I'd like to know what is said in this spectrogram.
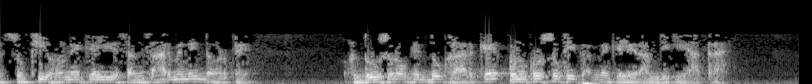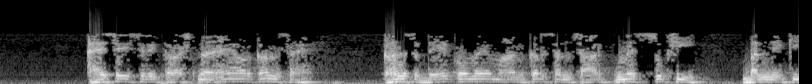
सुखी होने के लिए संसार में नहीं दौड़ते। और दूसरों के दुख हार के उनको सुखी करने के लिए राम जी की यात्रा है। ऐसे ही श्री कृष्ण है और कंस है। कंस देह को मैं मानकर संसार में सुखी बनने की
